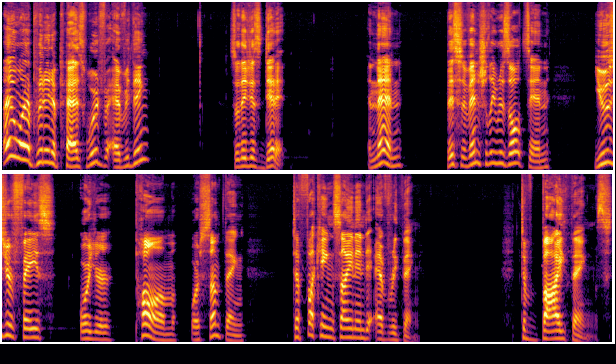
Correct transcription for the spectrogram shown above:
I don't want to put in a password for everything." So they just did it. And then this eventually results in use your face or your palm or something to fucking sign into everything. To buy things.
